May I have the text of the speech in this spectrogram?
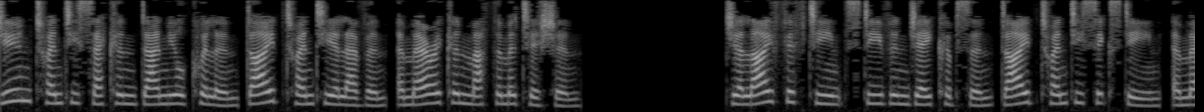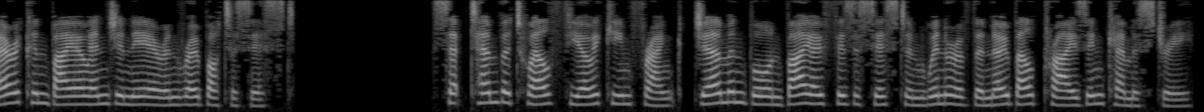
June 22 Daniel Quillen died 2011, American mathematician. July 15 Stephen Jacobsen died 2016, American bioengineer and roboticist. September 12 Joachim Frank, German-born biophysicist and winner of the Nobel Prize in Chemistry.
